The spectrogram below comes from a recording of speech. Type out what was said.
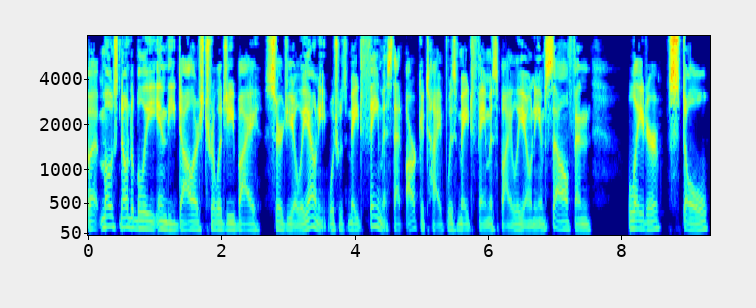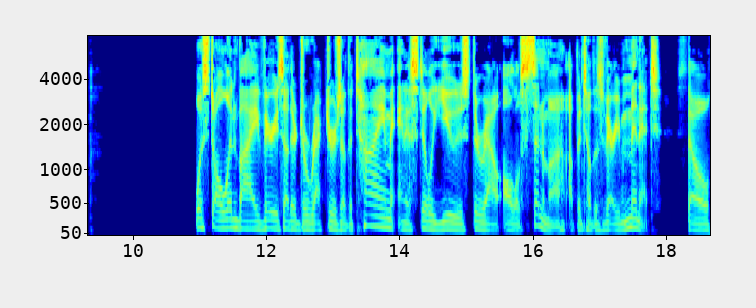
but most notably in the Dollars trilogy by Sergio Leone, which was made famous. That archetype was made famous by Leone himself and later stole was stolen by various other directors of the time and is still used throughout all of cinema up until this very minute. So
